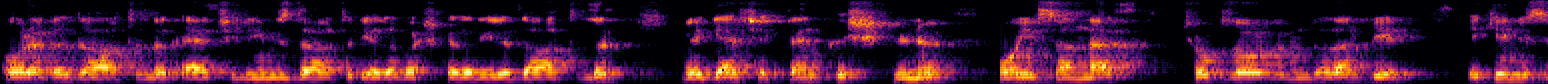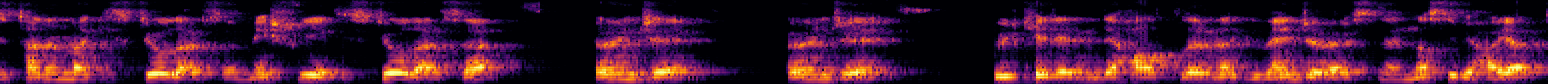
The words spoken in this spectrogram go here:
Orada dağıtılır, elçiliğimiz dağıtır ya da başkalarıyla dağıtılır ve gerçekten kış günü o insanlar çok zor durumdalar bir. İkincisi tanınmak istiyorlarsa, meşruiyet istiyorlarsa önce önce ülkelerinde halklarına güvence versinler. Nasıl bir hayat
